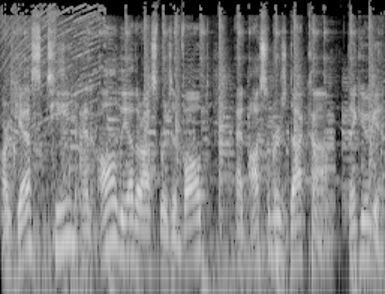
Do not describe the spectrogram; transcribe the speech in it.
our guest, team, and all the other Awesomers involved at awesomers.com. Thank you again.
